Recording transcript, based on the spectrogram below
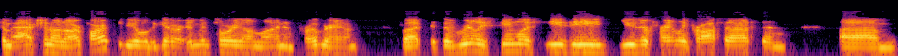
some action on our part to be able to get our inventory online and programmed, but it's a really seamless, easy, user-friendly process, and um,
